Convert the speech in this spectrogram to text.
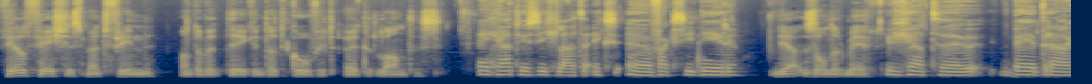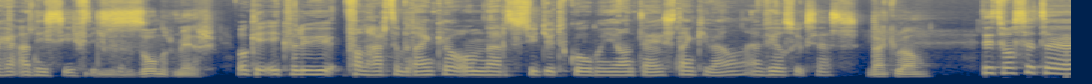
veel feestjes met vrienden, want dat betekent dat COVID uit het land is. En gaat u zich laten uh, vaccineren? Ja, zonder meer. U gaat uh, bijdragen aan die 70. Zonder meer. Oké, ik wil u van harte bedanken om naar de studio te komen, Jan Thijs. Dank je wel en veel succes. Dank je wel. Dit was het, uh,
